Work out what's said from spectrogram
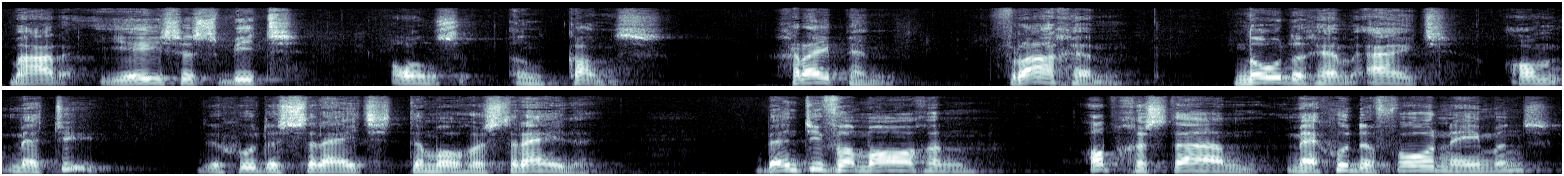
maar Jezus biedt ons een kans. Grijp Hem, vraag Hem, nodig Hem uit om met u de goede strijd te mogen strijden. Bent u vanmorgen opgestaan met goede voornemens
